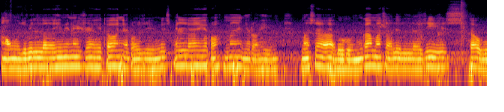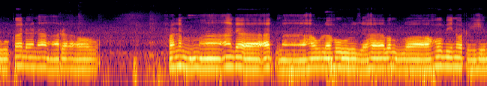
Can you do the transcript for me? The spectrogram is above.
أعوذ بالله من الشيطان الرجيم. بسم الله الرحمن الرحيم. مثالهم كمثل الذي استوقد نارا. فلما أضاءت ما حوله ذهب الله بنورهم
